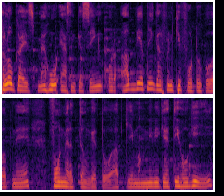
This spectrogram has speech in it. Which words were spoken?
Hello guys मैं हूँ S Singh और आप भी अपनी गर्लफ्रेंड की फ़ोटो को अपने फ़ोन में रखते होंगे तो आपकी मम्मी भी कहती होगी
